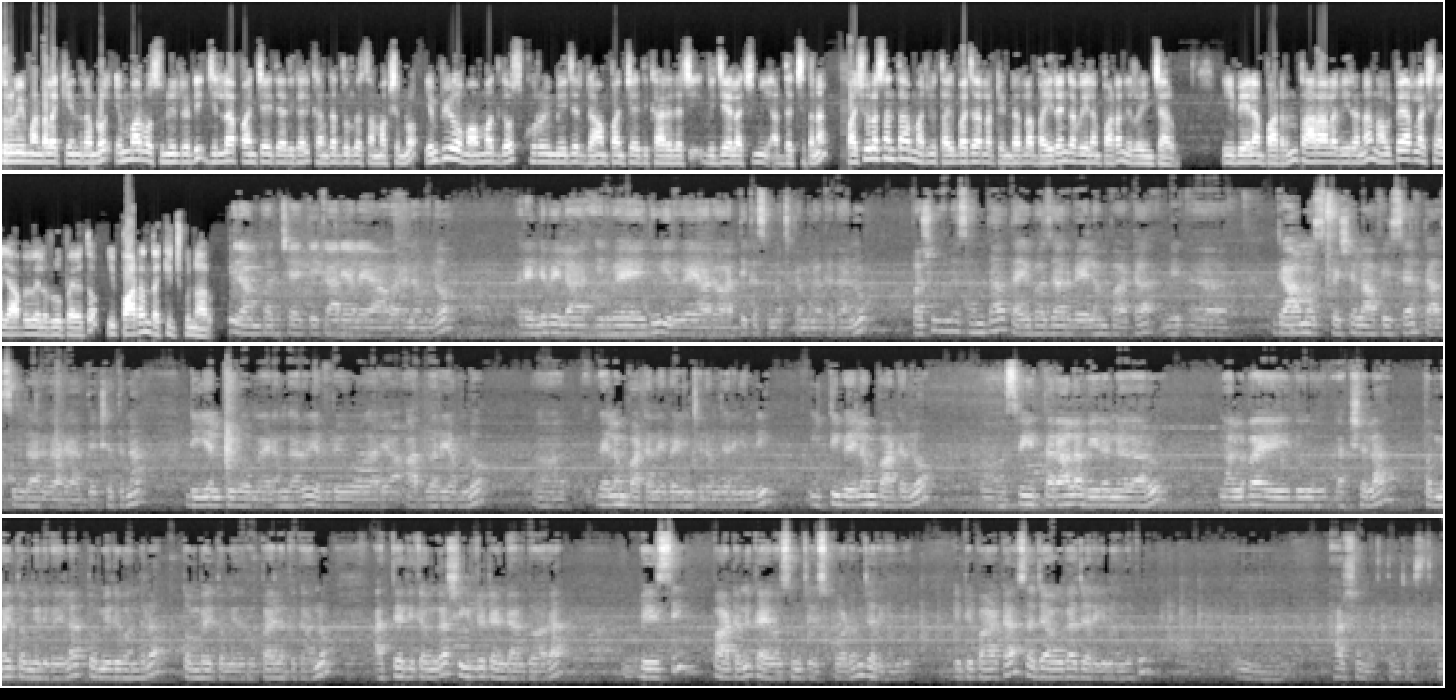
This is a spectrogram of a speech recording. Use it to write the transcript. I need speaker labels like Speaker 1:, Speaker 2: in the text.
Speaker 1: కురువి మండల కేంద్రంలో ఎంఆర్ఓ సునీల్ రెడ్డి జిల్లా పంచాయతీ అధికారి కనకదుర్గ సమక్షంలో ఎంపీఓ మహమ్మద్ గౌస్ కురువి మేజర్ గ్రామ పంచాయతీ కార్యదర్శి విజయలక్ష్మి అధ్యక్షతన పశువుల సంత మరియు తైబజార్ల టెండర్ల బహిరంగ వేలంపాట నిర్వహించారు ఈ వేలం పాటను తారాల వీరన్న నలభై ఆరు లక్షల యాభై వేల రూపాయలతో ఈ పాటను దక్కించుకున్నారు
Speaker 2: గ్రామ పంచాయతీ కార్యాలయ ఆవరణంలో రెండు వేల ఇరవై ఐదు ఇరవై ఆరు ఆర్థిక సంవత్సరములకు గాను పశువుల సంత తైబజార్ వేలం పాట గ్రామ స్పెషల్ ఆఫీసర్ తహసీల్దార్ గారి అధ్యక్షతన డిఎల్పిఓ మేడం గారు ఎంపీఓ గారి ఆధ్వర్యంలో వేలంపాట నిర్వహించడం జరిగింది ఇట్టి వేలంపాటలో శ్రీ తరాల వీరన్న గారు నలభై ఐదు లక్షల తొంభై తొమ్మిది వేల తొమ్మిది వందల తొంభై తొమ్మిది రూపాయలకు గాను అత్యధికంగా షీల్డ్ టెండర్ ద్వారా వేసి పాటను కైవసం చేసుకోవడం జరిగింది ఇటు పాట సజావుగా జరిగినందుకు హర్షం వ్యక్తం చేస్తున్నాను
